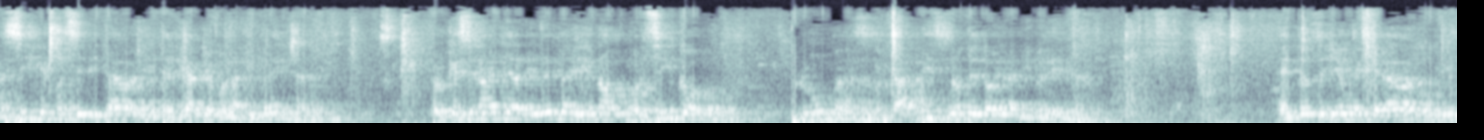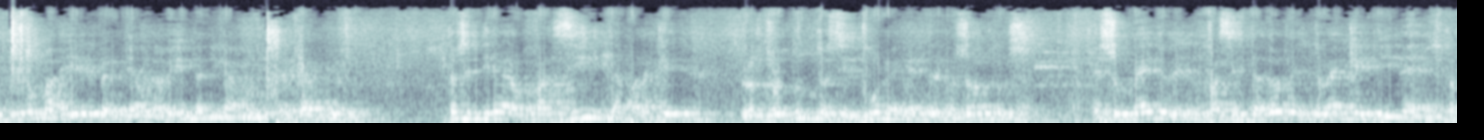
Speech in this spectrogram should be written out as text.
Así que facilitaba el intercambio con la libreta. Porque si no, de la libreta dije, no, por cinco plumas, lápiz, no te doy la libreta. Entonces yo me quedaba con mi pluma y él perdía una venta, digamos, un intercambio. Entonces el dinero facilita para que los productos circulen entre nosotros. Es un medio, de, un facilitador del trueque directo.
